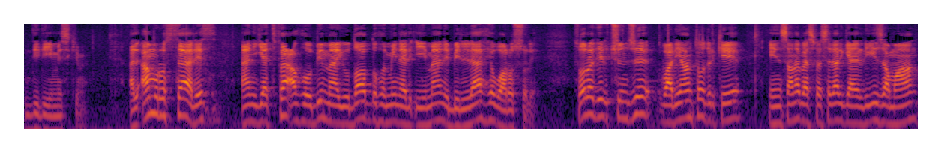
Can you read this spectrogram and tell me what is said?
dediyimiz kimi. Əl-əmru səlis ən yədfə'əhu bimə yudadduhu minəl imani billahi və rusuli. Sonra deyir, üçüncü variant odur ki, insana vəsvəsələr gəldiyi zaman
